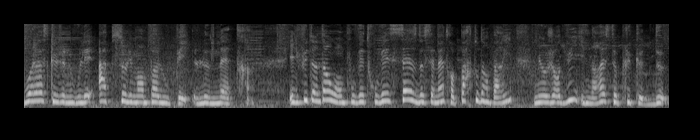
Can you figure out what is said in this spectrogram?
Voilà ce que je ne voulais absolument pas louper, le maître. Il fut un temps où on pouvait trouver 16 de ces maîtres partout dans Paris, mais aujourd'hui il n'en reste plus que deux.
